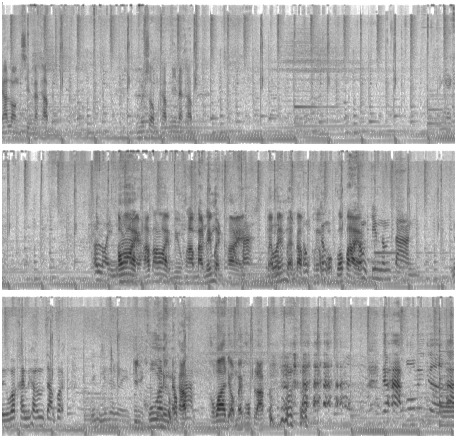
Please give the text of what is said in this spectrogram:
ญาตลองชิมนะครับคุณผู้ชมครับนี่นะครับยังไงคะอร่อยมากอร่อยครับ อร่อยมีความมันไม่เหมือนใคร ค่ะมันไม่เหมือนแบบต้องขนมทั่วไปต้องจิ้มน้ำตาล หรือว่าใครไม่ชอบน้ำตาลก็อย่างนี้ได้เลย กินคู่หนึ่งนะครับ เพื่อสุขภาพ เพราะว่าเดี๋ยวไม่พบรัก เดี๋ยวหาคู่ไม่เจอค่ะ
